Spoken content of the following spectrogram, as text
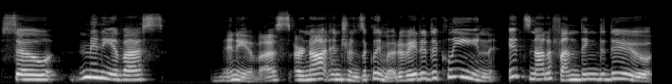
So, many of us Many of us are not intrinsically motivated to clean. It's not a fun thing to do,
